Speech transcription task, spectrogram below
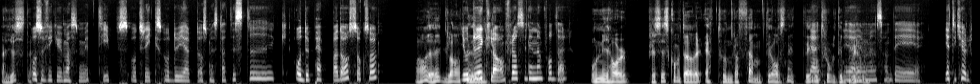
Ja, just det. och så fick vi massor med tips och tricks, och du hjälpte oss med statistik, och du peppade oss också. Ja, jag är glad Gjorde ni... reklam för oss i dina poddar. Och ni har precis kommit över 150 avsnitt. Det är Ja, otroligt imponerande. Jajamensan, det är jättekul.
